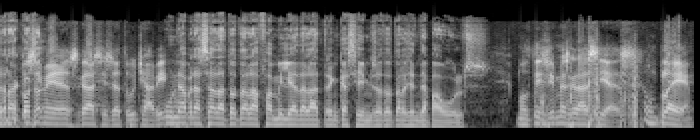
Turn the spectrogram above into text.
Recosa... Moltíssimes gràcies a tu, Xavi. Una abraçada a tota la família de la Trencacims, a tota la gent de Pauls. Moltíssimes gràcies. Un plaer.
